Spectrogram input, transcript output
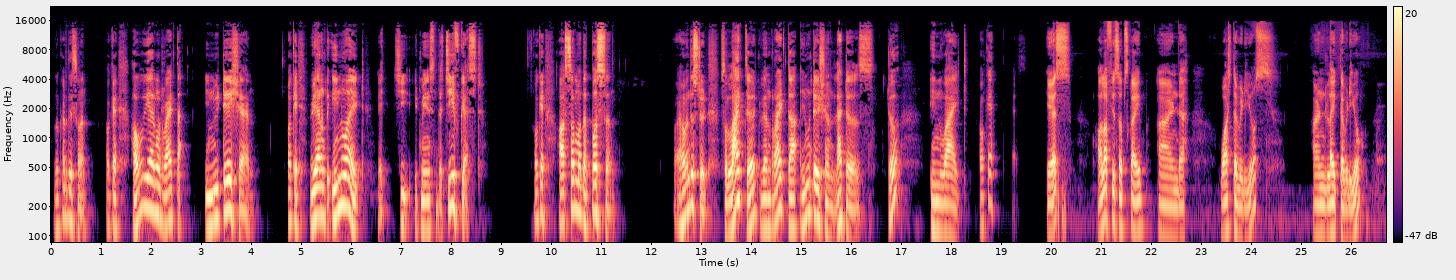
Look at this one. Okay how we are going to write the invitation? Okay we are going to invite a it means the chief guest okay? Or some other person. I have understood. So like that we can write the invitation letters to invite. Okay? Yes. Yes. All of you subscribe and uh, watch the videos and like the video.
